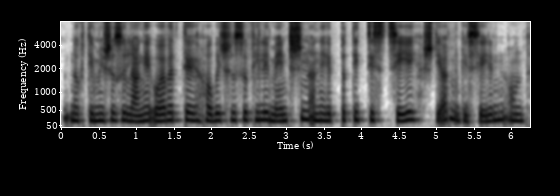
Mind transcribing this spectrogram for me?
Nachdem ich schon so lange arbeite, habe ich schon so viele Menschen an Hepatitis C sterben gesehen. Und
